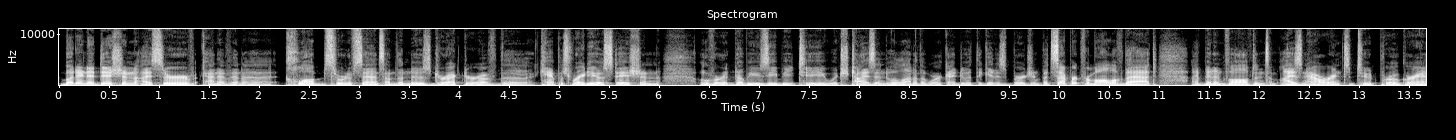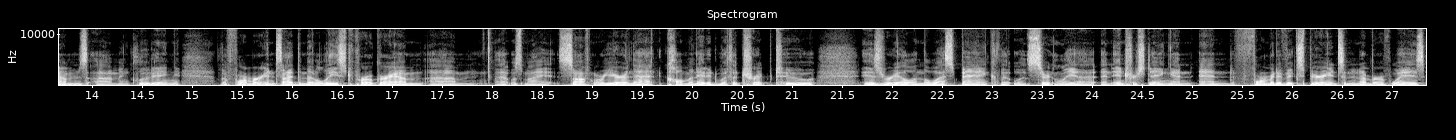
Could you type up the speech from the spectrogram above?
But in addition, I serve kind of in a club sort of sense. I'm the news director of the campus radio station over at WZBT, which ties into a lot of the work I do at the Gettysburgian. But separate from all of that, I've been involved in some Eisenhower Institute programs, um, including the former Inside the Middle East program. Um, that was my sophomore year, and that culminated with a trip to Israel and the West Bank that was certainly a, an interesting and, and formative experience in a number of ways.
